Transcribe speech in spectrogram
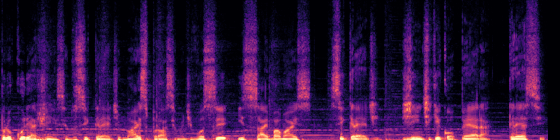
Procure a agência do Sicredi mais próxima de você e saiba mais. Sicredi, gente que coopera cresce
